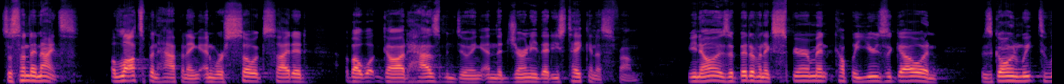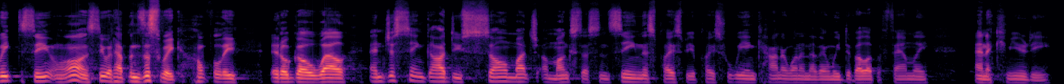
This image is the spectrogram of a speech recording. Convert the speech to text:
So, Sunday nights, a lot's been happening, and we're so excited about what God has been doing and the journey that He's taken us from. You know, it was a bit of an experiment a couple years ago, and it was going week to week to see, oh, see what happens this week. Hopefully, it'll go well. And just seeing God do so much amongst us and seeing this place be a place where we encounter one another and we develop a family and a community.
